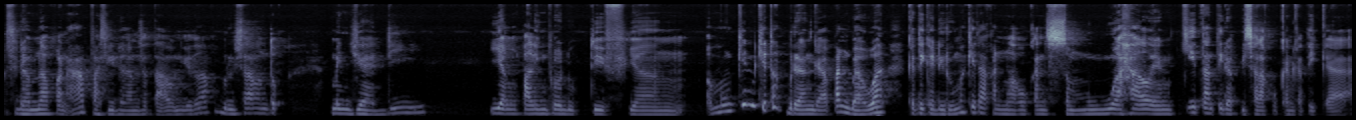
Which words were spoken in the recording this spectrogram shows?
sudah melakukan apa sih dalam setahun gitu aku berusaha untuk menjadi yang paling produktif yang mungkin kita beranggapan bahwa ketika di rumah kita akan melakukan semua hal yang kita tidak bisa lakukan ketika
